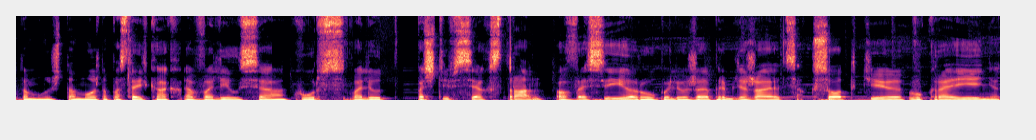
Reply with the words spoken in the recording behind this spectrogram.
потому что можно посмотреть, как обвалился курс валют почти всех стран. В России рубль уже приближается к сотке, в Украине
